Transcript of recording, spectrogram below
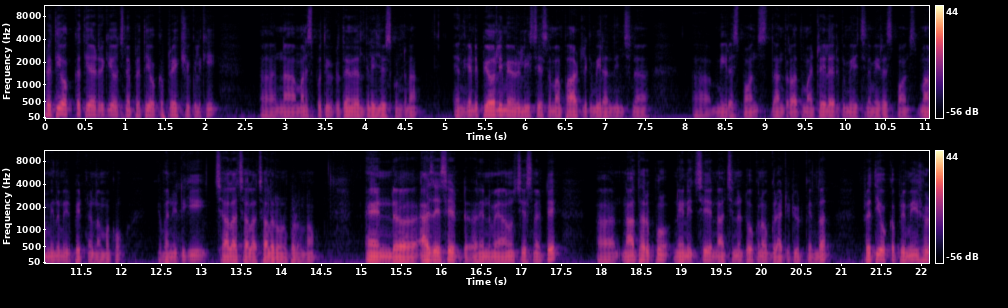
ప్రతి ఒక్క థియేటర్కి వచ్చిన ప్రతి ఒక్క ప్రేక్షకులకి నా మనస్ఫూర్తిగా కృతజ్ఞతలు తెలియజేసుకుంటున్నా. ఎందుకంటే ప్యూర్లీ మేము రిలీజ్ చేసిన మా పాటలకి మీరు అందించిన మీ రెస్పాన్స్ దాని తర్వాత మా ట్రైలర్కి మీరు ఇచ్చిన మీ రెస్పాన్స్ మా మీద మీరు పెట్టిన నమ్మకం. ఇవన్నిటికీ చాలా చాలా చాలా రుణపడి ఉన్నాం అండ్ యాజ్ uh, ఐ సెడ్ uh, నిన్న మేము అనౌన్స్ చేసినట్టే నా తరపు నేను ఇచ్చే నా చిన్న టోకెన్ ఆఫ్ గ్రాటిట్యూడ్ కింద ప్రతి ఒక్క premiere show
